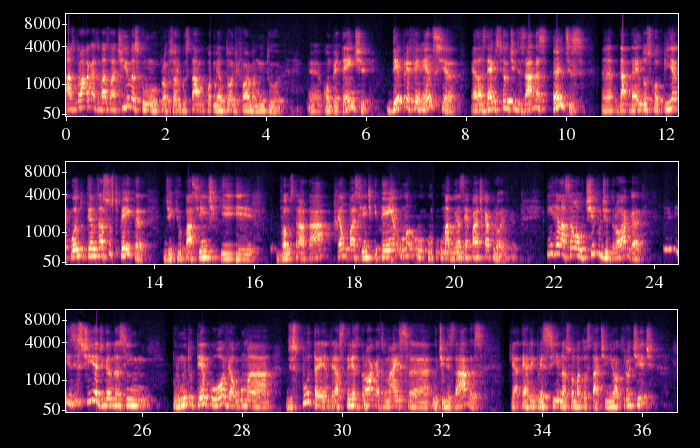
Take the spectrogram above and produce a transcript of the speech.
As drogas vasoativas, como o professor Gustavo comentou de forma muito é, competente, de preferência, elas devem ser utilizadas antes uh, da, da endoscopia, quando temos a suspeita de que o paciente que vamos tratar é um paciente que tenha uma, uma doença hepática crônica. Em relação ao tipo de droga, existia, digamos assim, por muito tempo houve alguma disputa entre as três drogas mais uh, utilizadas, que é a terripressina, a somatostatina e o octreotide,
